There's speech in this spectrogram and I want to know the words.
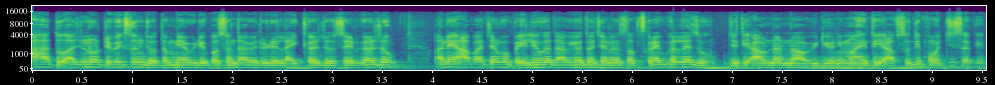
આ હતું આજનું નોટિફિકેશન જો તમને આ વીડિયો પસંદ આવે તો વીડિયો લાઇક કરજો શેર કરજો. અને આ પાચનમાં પહેલી વખત આવ્યો તો ચેનલ સબસ્ક્રાઇબ કરી લેજો, જેથી આવનાર નવા વિડીયોની માહિતી આપ સુધી પહોંચી શકે.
